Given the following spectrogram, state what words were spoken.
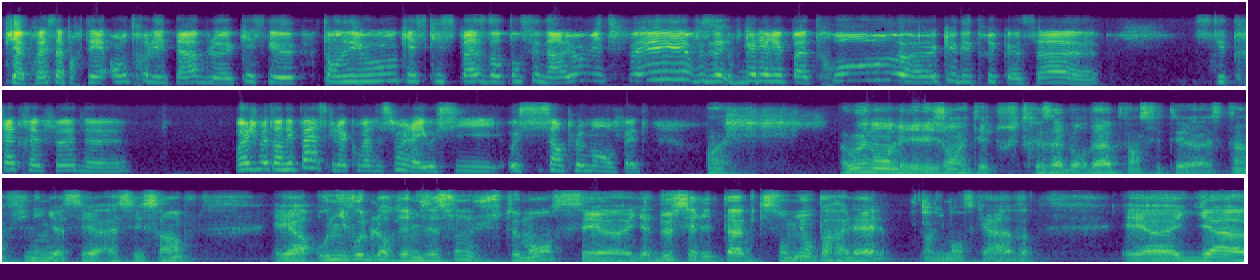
puis après, ça partait entre les tables. Qu'est-ce que t'en es où? Qu'est-ce qui se passe dans ton scénario vite fait? Vous galérez pas trop Que des trucs comme ça. C'était très très fun. Moi, je m'attendais pas à ce que la conversation elle aille aussi, aussi simplement en fait. Ouais. Ah oui, non, les, les, gens étaient tous très abordables. Enfin, c'était, euh, un feeling assez, assez simple. Et au niveau de l'organisation, justement, c'est, euh, il y a deux séries de tables qui sont mises en parallèle dans l'immense cave. Et euh, il y a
